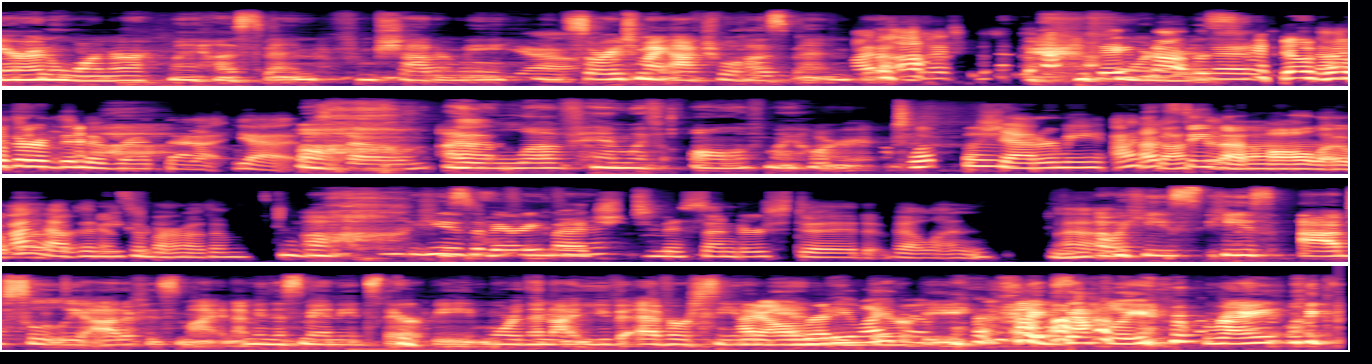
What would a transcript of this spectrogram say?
Aaron Warner, my husband from Shatter Me. yeah. Sorry to my actual husband. I don't, they've Warner not read. I don't. Neither of them have read that yet. Oh, so I um, love him with all of my heart. What the? shatter me. I've, I've got seen them. that all over. I have them. You can borrow them. Oh, He is a my very much misunderstood villain. Mhm. Oh, Um, he's he's absolutely out of his mind. I mean, this man needs therapy more than I, you've ever seen. I already like therapy. him. exactly right. Like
